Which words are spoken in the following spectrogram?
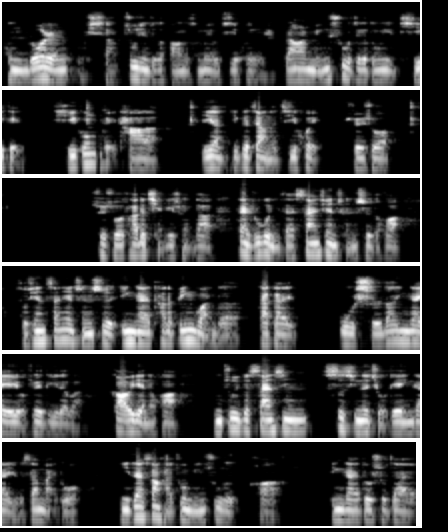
很多人想住进这个房子是没有机会的。然而民宿这个东西提给提供给他了一样一个这样的机会，所以说，所以说它的潜力是很大。但如果你在三线城市的话，首先，三线城市应该它的宾馆的大概五十的应该也有最低的吧，高一点的话，你住一个三星、四星的酒店应该有三百多。你在上海住民宿的话，应该都是在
